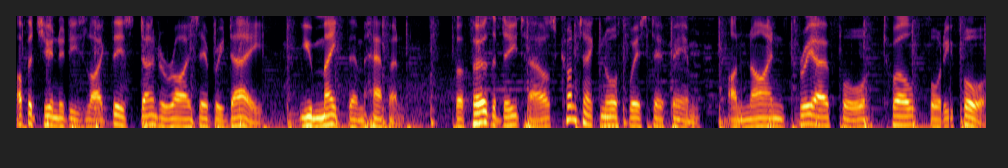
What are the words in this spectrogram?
Opportunities like this don't arise every day, you make them happen. For further details, contact Northwest FM on 9304 1244.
